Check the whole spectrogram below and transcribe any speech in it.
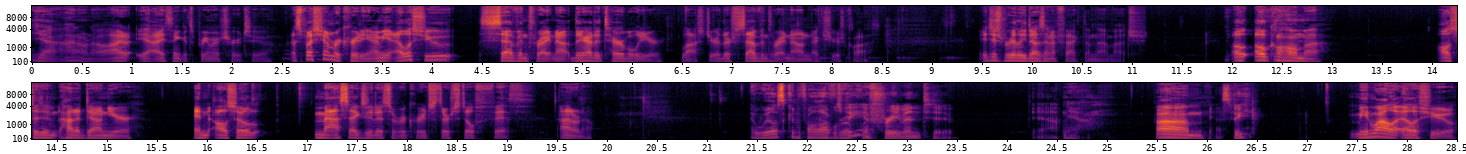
Yeah, I don't know. I yeah, I think it's premature too, especially on recruiting. I mean, LSU seventh right now. They had a terrible year last year. They're seventh right now in next year's class. It just really doesn't affect them that much. O- Oklahoma also didn't had a down year, and also mass exodus of recruits. They're still fifth. I don't know. The wheels can fall off Well, speaking quick. of Freeman too, yeah, Yeah. Um. yeah. Speak. Meanwhile, at LSU,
